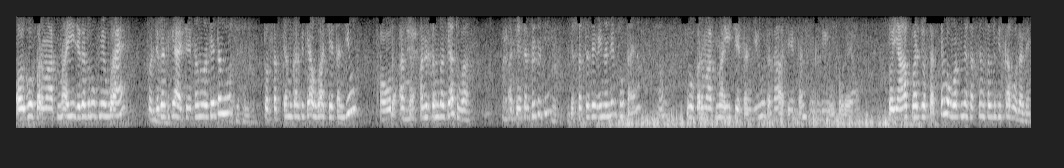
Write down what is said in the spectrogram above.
और वो परमात्मा ही जगत रूप में हुआ है तो जगत क्या है? चेतन और चेतन हुआ। तो सत्यम कर्त क्या हुआ? चेतन जीव और अनृतम का क्या हुआ? अचेतन प्रकृति जो सत्य से भिन्न निरुक्त होता है ना? हाँ कि वो परमात्मा ही चेतन जीव तथा अचेतन प्रकृति रूप हो गया। तो यहाँ पर जो सत्यम और में सत्यम शब्द किसका बोधक है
